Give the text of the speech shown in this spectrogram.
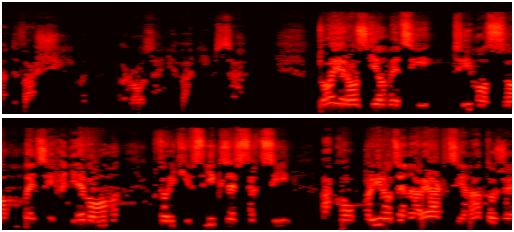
nad vašim rozhnevaním sa. To je rozdiel medzi Timosom, medzi hnevom, ktorý ti vznikne v srdci ako prirodzená reakcia na to, že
